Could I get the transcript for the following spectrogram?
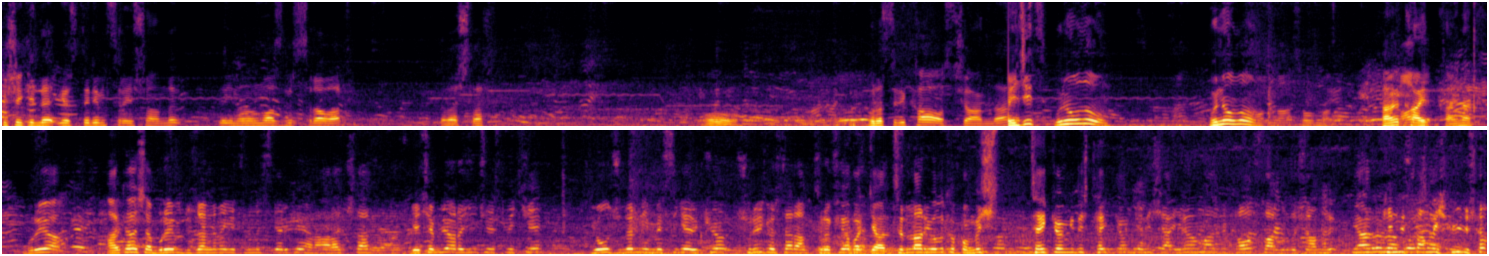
Şu şekilde göstereyim sırayı şu anda ve inanılmaz bir sıra var. Arkadaşlar. Oo. Burası bir kaos şu anda. Mecit bu ne oğlum? Bu ne oğlum? Allah sorma. Kanka kay- kaynak. Buraya arkadaşlar buraya bir düzenleme getirilmesi gerekiyor yani araçlar geçebiliyor aracın içerisindeki yolcuların inmesi gerekiyor. Şurayı göster abi trafiğe bak ya tırlar yolu kapamış. Tek yön gidiş tek yön geliş ya inanılmaz bir kaos var burada şu anda. Hindistan'da hiçbir şey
